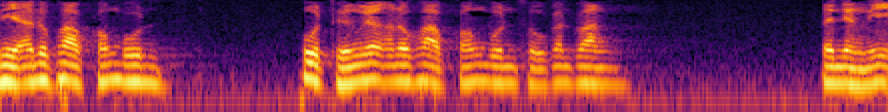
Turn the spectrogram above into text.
นี่อนุภาพของบุญ พูดถึงเรื่องอนุภาพของบุญสู่กันฟัง เป็นอย่างนี้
